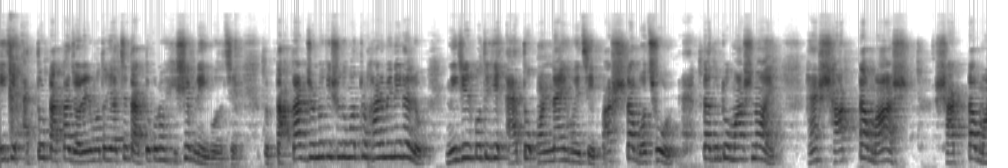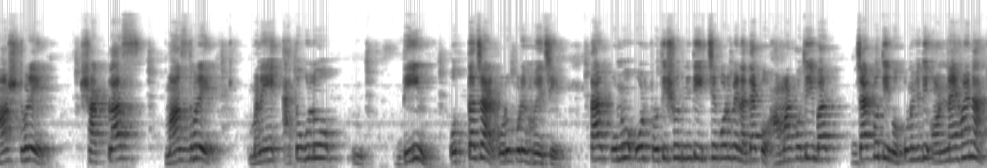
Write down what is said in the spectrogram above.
এই যে এত টাকা জলের মতো যাচ্ছে, তার তো কোনো হিসেব নেই বলছে। তো টাকার জন্য কি শুধুমাত্র হার মেনে গেল? নিজের প্রতি যে এত অন্যায় হয়েছে, পাঁচটা বছর, একটা দুটো মাস নয় হ্যাঁ ষাটটা মাস ষাটটা মাস ধরে, ষাট প্লাস মাস ধরে মানে এতগুলো দিন অত্যাচার ওর উপরে হয়েছে। তার কোনো ওর প্রতিশোধ নিতে ইচ্ছে করবে না। দেখো, আমার প্রতি বা যার প্রতি হোক, কোনো যদি অন্যায় হয় না,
